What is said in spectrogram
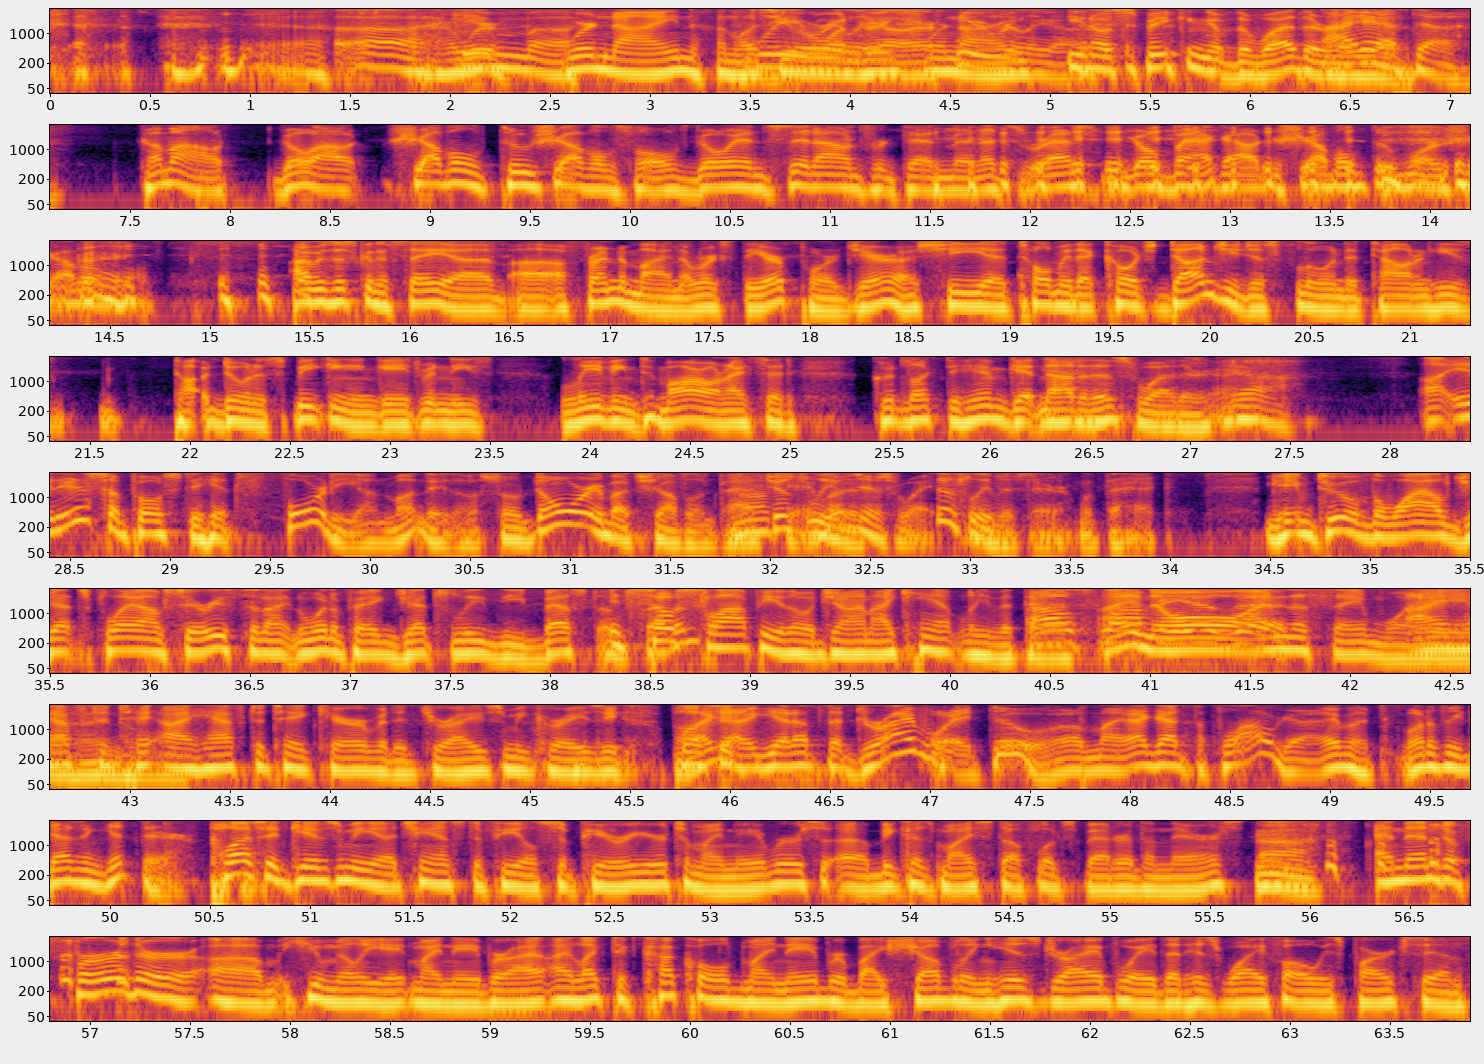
Uh, we're, Kim, uh, we're nine, unless we you were really wondering. are. We're We really are. You know, speaking of the weather, I'd uh, have to come out, go out, shovel two shovels full, go in, sit down for ten minutes, rest, and go back out and shovel two more shovelfuls. I was just going to say, uh, a friend of mine that works at the airport, Jara, she uh, told me that Coach Dungy just flew into town and he's ta- doing a speaking engagement and he's leaving tomorrow. And I said, good luck to him getting out of this weather. Yeah. Uh, it is supposed to hit 40 on Monday, though, so don't worry about shoveling, Pat. just leave we'll it. just wait. Just leave it there. What the heck? Game two of the Wild Jets playoff series tonight in Winnipeg. Jets lead the best of It's seven. so sloppy, though, John. I can't leave it there. How sloppy I know. is it? I'm the same way. I have I to know. take. I have to take care of it. It drives me crazy. Well, I got to get up the driveway too. Uh, my, I got the plow guy, but what if he doesn't get there? plus, it gives me a chance to feel superior to my neighbors uh, because my stuff looks better than theirs. and then to further um, humiliate my neighbor, I, I like to cuckold my neighbor by shoveling his driveway that his wife always parks in.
